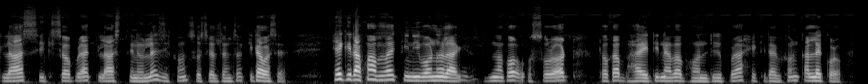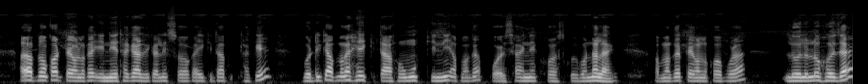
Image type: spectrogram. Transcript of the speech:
ক্লাছ ছিক্সৰ পৰা ক্লাছ টেনলৈ যিখন ছ'চিয়েল চায়েন্সৰ কিতাপ আছে সেই কিতাপখন আপোনালোকে কিনিব নালাগে। আপোনালোকৰ ওচৰত থকা ভাইটি নাইবা ভণ্টিৰ পৰা সেই কিতাপখন কালেক্ট কৰক। আৰু আপোনালোকৰ তেওঁলোকে এনেই থাকে আজিকালি চৰকাৰী কিতাপ থাকে গতিকে আপোনালোকে সেই কিতাপসমূহ কিনি আপোনালোকে পইচা এনেই খৰচ কৰিব নালাগে। আপোনালোকে তেওঁলোকৰ পৰা লৈ ল'লেও হৈ যায়।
